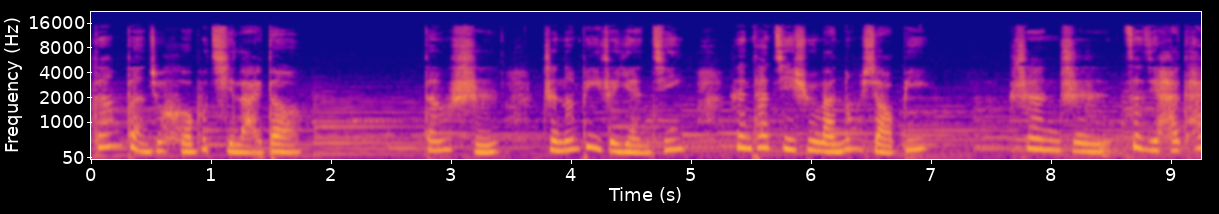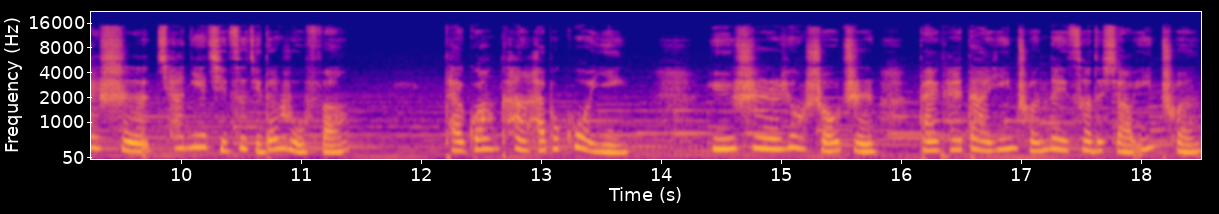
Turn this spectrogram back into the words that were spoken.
根本就合不起来的。当时只能闭着眼睛，任他继续玩弄小逼，甚至自己还开始掐捏起自己的乳房，他光看还不过瘾。于是用手指掰开大阴唇内侧的小阴唇，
